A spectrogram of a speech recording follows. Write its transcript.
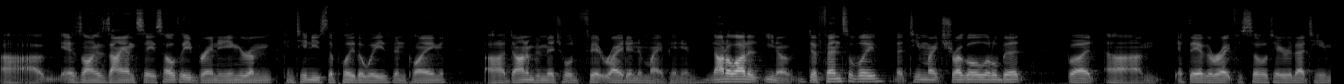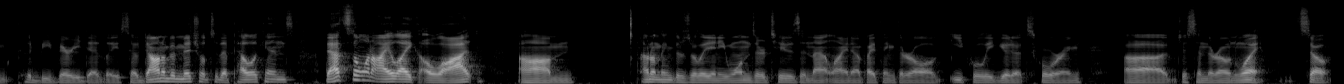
Uh, as long as Zion stays healthy, Brandon Ingram continues to play the way he's been playing. Uh, Donovan Mitchell would fit right in, in my opinion. Not a lot of, you know, defensively, that team might struggle a little bit, but um, if they have the right facilitator, that team could be very deadly. So Donovan Mitchell to the Pelicans, that's the one I like a lot. Um, I don't think there's really any ones or twos in that lineup. I think they're all equally good at scoring, uh, just in their own way. So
